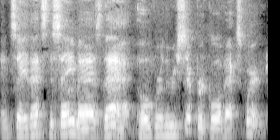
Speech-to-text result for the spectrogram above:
And say that's the same as that over the reciprocal of x squared.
